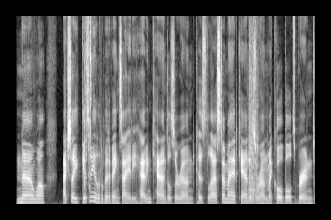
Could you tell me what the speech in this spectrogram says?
no, well, actually it gives me a little bit of anxiety having candles around cuz the last time I had candles around my kobolds burned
